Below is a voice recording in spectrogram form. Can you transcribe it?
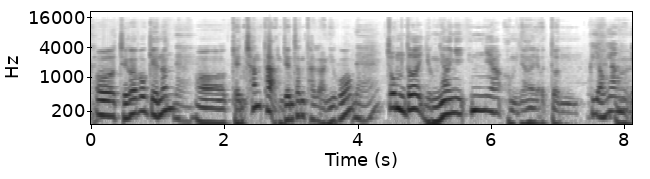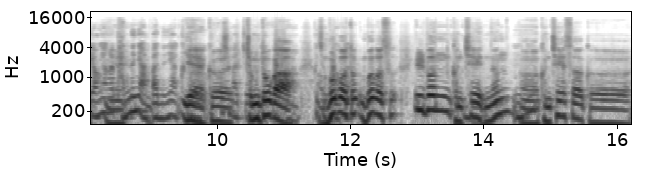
그러니까. 어, 제가 보기에는, 네. 어, 괜찮다, 안 괜찮다가 아니고, 네. 좀더 영향이 있냐, 없냐의 어떤, 그 영향 어, 영향을 예. 받느냐 안 받느냐 그 예, 그 후쿠시마 쪽이. 정도가, 어, 그. 먹어도, 먹어서, 일본 근처에 있는, 음. 어, 근처에서 그,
